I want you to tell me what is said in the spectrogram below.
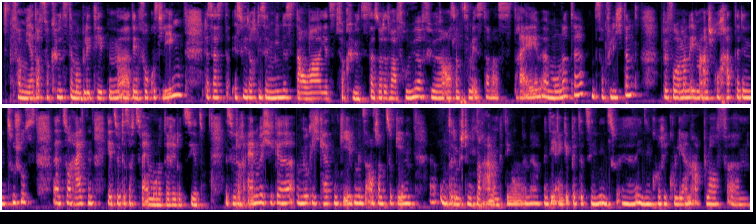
vermehrt auf verkürzte Mobilitäten äh, den Fokus legen. Das heißt, es wird auch diese Mindestdauer jetzt verkürzt. Also das war früher für Auslandssemester was drei äh, Monate verpflichtend, bevor man eben Anspruch hatte, den Zuschuss äh, zu erhalten. Jetzt wird das auf zwei Monate reduziert. Es wird auch einwöchige Möglichkeiten geben, ins Ausland zu gehen, äh, unter den bestimmten Rahmenbedingungen, ja, wenn die eingebettet sind ins, äh, in den curriculären Ablauf, ähm,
